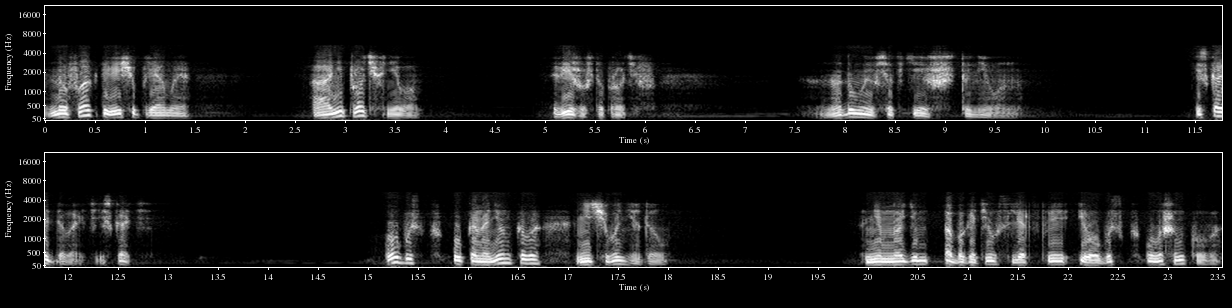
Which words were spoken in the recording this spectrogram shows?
но факты вещь упрямая. А они против него. Вижу, что против. Но думаю все-таки, что не он. Искать давайте, искать. Обыск у Каноненкова ничего не дал. Немногим обогатил следствие и обыск у Лошенкова.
